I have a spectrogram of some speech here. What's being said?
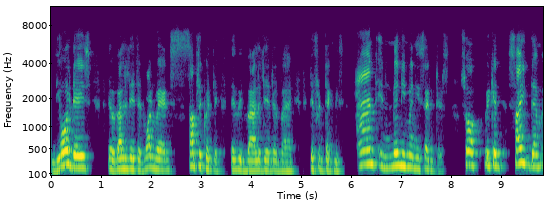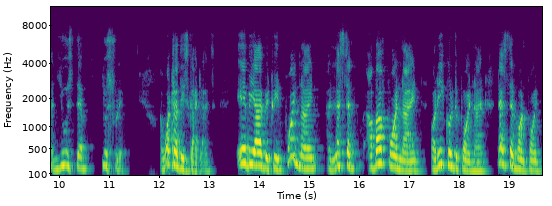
In the old days, they were validated one way and subsequently they've been validated by different techniques and in many, many centers. So we can cite them and use them usefully. And what are these guidelines? ABI between 0.9 and less than above 0.9 or equal to 0.9, less than 1.2,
